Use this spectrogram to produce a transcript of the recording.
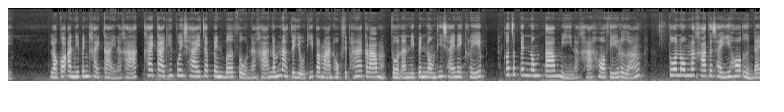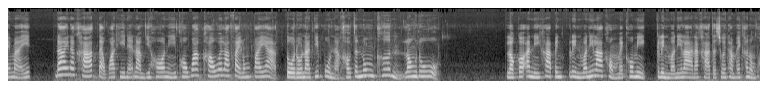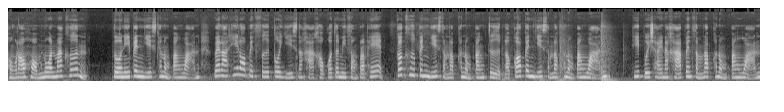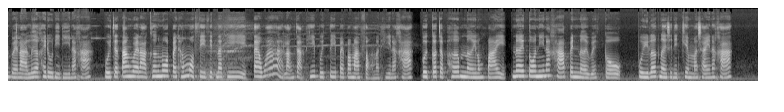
แล้วก็อันนี้เป็นไข่ไก่นะคะ ไข่ไก่ที่ปุ้ยใช้จะเป็นเบอร์ศูนย์นะคะ น้ำหนักจะอยู่ที่ประมาณ 65 กรัม ส่วนอันนี้เป็นนมที่ใช้ในคลิป ก็จะเป็นนมตาหมีนะคะห่อสีเหลือง ตัวนมนะคะจะใช้ยี่ห้ออื่นได้ไหม ได้นะคะ แต่ว่าที่แนะนำยี่ห้อนี้ เพราะว่าเขาเวลาใส่ลงไปอะ ตัวโดนัทญี่ปุ่นอะเขาจะนุ่มขึ้น ลองดู แล้วก็อันนี้ค่ะเป็นกลิ่นวานิลาของแมคโคมิกกลิ่นวานิลานะคะ จะช่วยทำให้ขนมของเราหอมนวลมากขึ้นตัวนี้เป็นยีสต์ขนมปังหวาน เวลาที่เราไปซื้อตัวยีสต์นะคะ เขาก็จะมี 2 ประเภท ก็คือเป็นยีสต์สำหรับขนมปังจืด แล้วก็เป็นยีสต์สำหรับขนมปังหวาน ที่ปุ้ยใช้นะคะ เป็นสำหรับขนมปังหวาน เวลาเลือกให้ดูดีๆนะคะ ปุ้ยจะตั้งเวลาเครื่องนวดไปทั้งหมด 40 นาที แต่ว่าหลังจากที่ปุ้ยตีไปประมาณ 2 นาทีนะคะ ปุ้ยก็จะเพิ่มเนยลงไป เนยตัวนี้นะคะ เป็นเนยเวสโกปุ้ยเลิกเนยชนิดเค็มมาใช้นะคะ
